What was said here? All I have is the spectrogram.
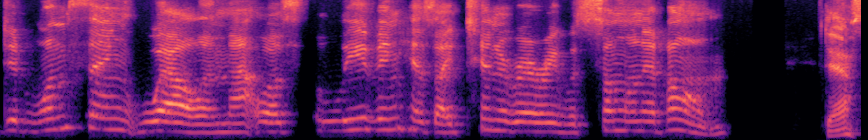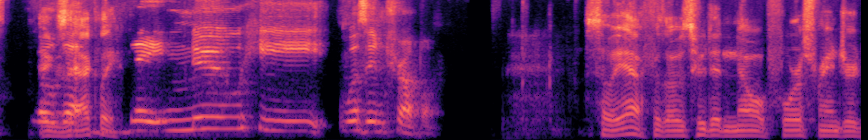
did one thing well, and that was leaving his itinerary with someone at home. Yeah, so exactly. They knew he was in trouble. So yeah, for those who didn't know, Forest Ranger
